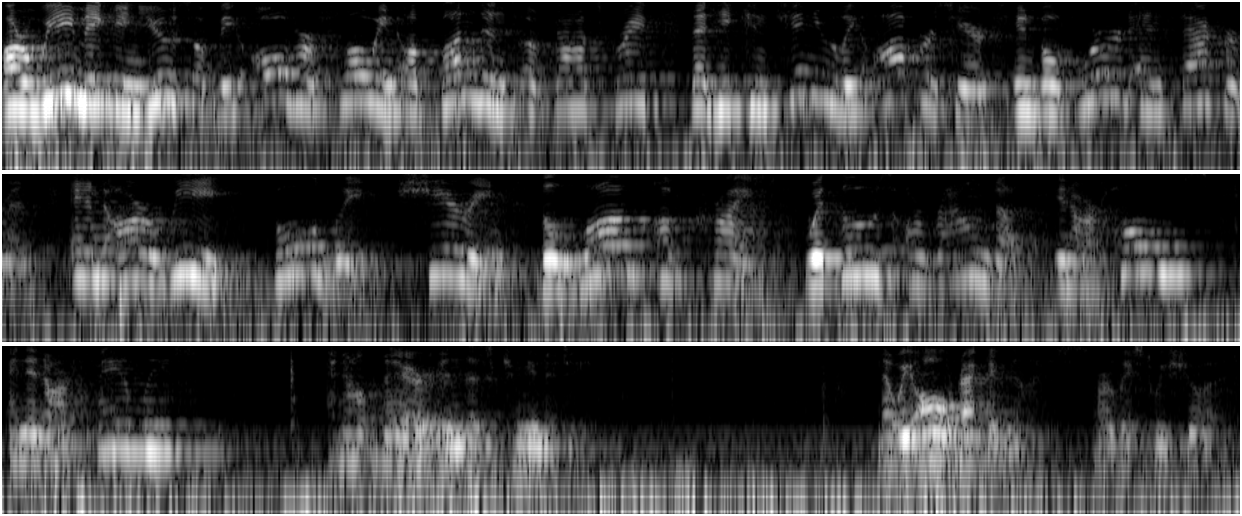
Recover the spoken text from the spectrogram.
Are we making use of the overflowing abundance of God's grace that He continually offers here in both word and sacraments? And are we boldly sharing the love of Christ with those around us in our homes and in our families and out there in this community? Now, we all recognize, or at least we should,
